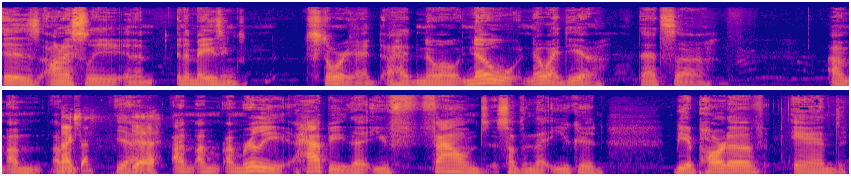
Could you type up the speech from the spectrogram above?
is honestly an an amazing story. I I had no no no idea. That's uh I'm I'm, I'm Thanks, man. Yeah. Yeah. I'm I'm I'm really happy that you've found something that you could be a part of and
